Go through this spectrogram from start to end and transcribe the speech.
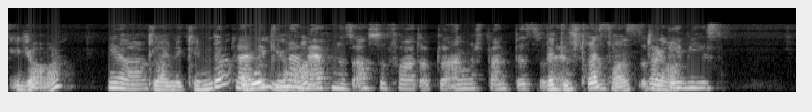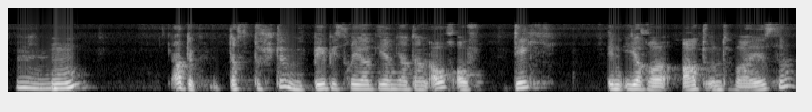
ja, ja, kleine Kinder. kleine oh, Kinder ja. merken das auch sofort, ob du angespannt bist oder Wenn du Stress hast, oder ja. Babys. Mhm. Hm? Ja, das, das, stimmt. Babys reagieren ja dann auch auf dich in ihrer Art und Weise,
